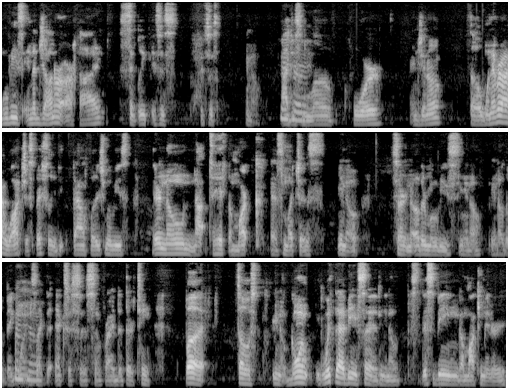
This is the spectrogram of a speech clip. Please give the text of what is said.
movies in a genre are high simply it's just it's just you know I just Mm-hmm. love horror in general. So whenever I watch, especially the found footage movies, they're known not to hit the mark as much as you know certain other movies. You know, you know the big ones Mm-hmm. like The Exorcist and Friday the Thirteenth. But so you know, going with that being said, you know, this, this being a mockumentary,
